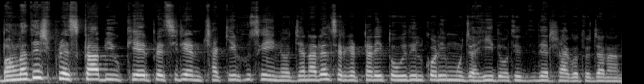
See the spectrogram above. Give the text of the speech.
বাংলাদেশ প্রেস ক্লাব ইউকের প্রেসিডেন্ট শাকির হুসেইন ও জেনারেল সেক্রেটারি তৌহিদুল করিম মুজাহিদ অতিথিদের স্বাগত জানান।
